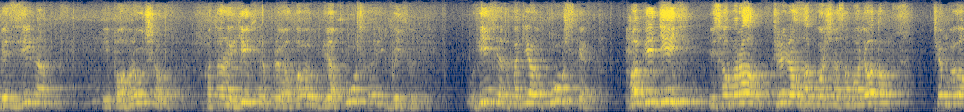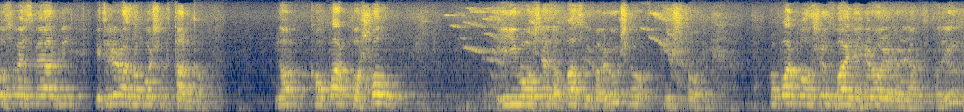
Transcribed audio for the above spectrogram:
бензина и погрузчиков, которые Гитлер приготовил для Курской битвы. Гитлер хотел в Курске победить и собрал в три раза больше самолетов, чем было в советской армии, и три раза больше танков. Но Колпак пошел и его все запасы горючего уничтожил. Копак получил звание Героя Радянського Союзу,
